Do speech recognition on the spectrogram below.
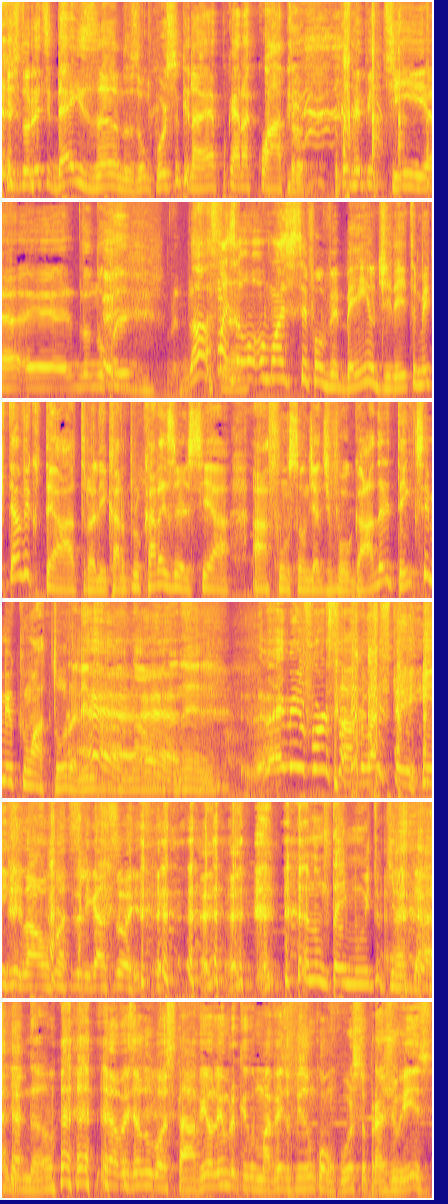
fiz durante 10 anos, um curso que na época era 4, porque eu repetia. é, no- no- nossa! Mas, ô, mas se você for ver bem, o direito meio que tem a ver com o teatro ali, cara. Pro cara exercer a, a função de advogado, ele tem que ser meio que um ator ali na- É, na, é, é, né? É meio forçado, mas tem lá umas ligações. não tem muito o que ligar ali, não. Não, mas eu não gostava. Eu lembro que uma vez eu fiz um concurso para juiz,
